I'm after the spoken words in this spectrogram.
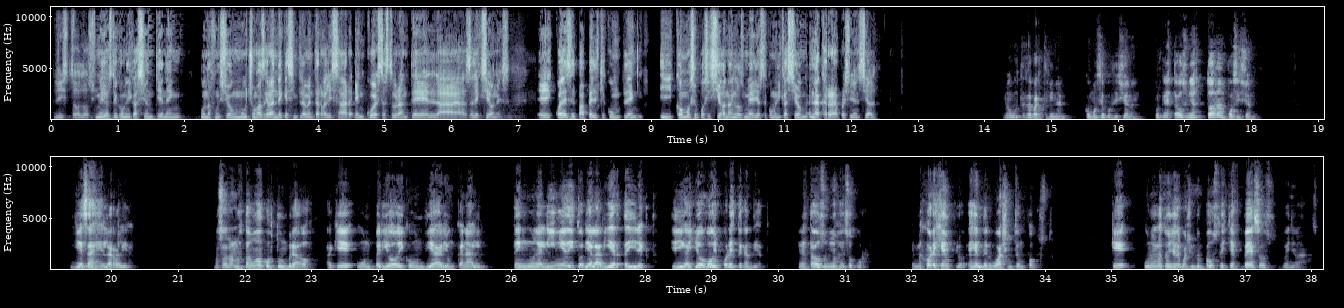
Listo, los medios de comunicación tienen una función mucho más grande que simplemente realizar encuestas durante las elecciones. Eh, ¿Cuál es el papel que cumplen y cómo se posicionan los medios de comunicación en la carrera presidencial? Me gusta esa parte final, cómo se posicionan, porque en Estados Unidos toman posición. Y esa es la realidad. Nosotros no estamos acostumbrados a que un periódico, un diario, un canal tenga una línea editorial abierta y directa y diga yo voy por este candidato. En Estados Unidos eso ocurre. El mejor ejemplo es el del Washington Post, que uno de los dueños del Washington Post es Jeff Bezos, dueño de Amazon.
